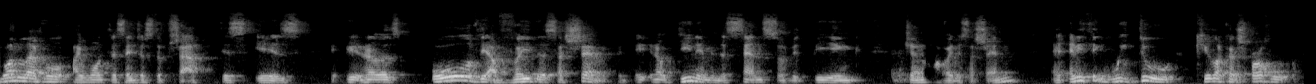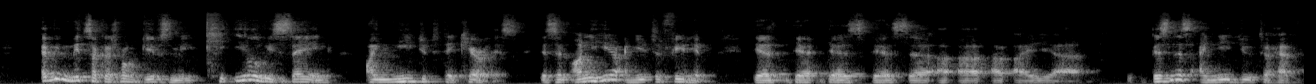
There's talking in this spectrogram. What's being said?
one level, I want to say just a pshat. This is, you know, it's all of the avodas Hashem. You know, dinim in the sense of it being general avodas Hashem, and anything we do, kila every mitzvah Kadosh gives me, ki'ilu is saying, I need you to take care of this. There's an ani here, I need you to feed him there, there, there's there's a, a, a, a, business. I need you to have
